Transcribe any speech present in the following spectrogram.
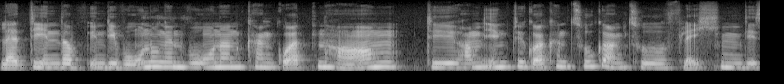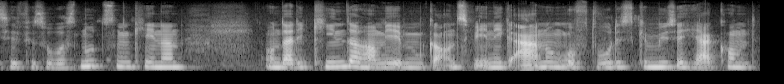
Leute, die in, der, in die Wohnungen wohnen, keinen Garten haben, die haben irgendwie gar keinen Zugang zu Flächen, die sie für sowas nutzen können. Und auch die Kinder haben eben ganz wenig Ahnung, oft wo das Gemüse herkommt.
